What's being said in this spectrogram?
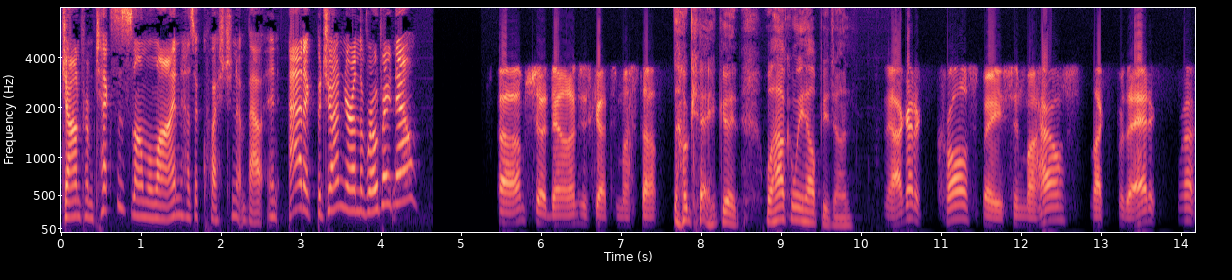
John from Texas is on the line, has a question about an attic. But John, you're on the road right now? Uh, I'm shut down. I just got to my stop. Okay, good. Well, how can we help you, John? Now I got a crawl space in my house, like for the attic, right?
